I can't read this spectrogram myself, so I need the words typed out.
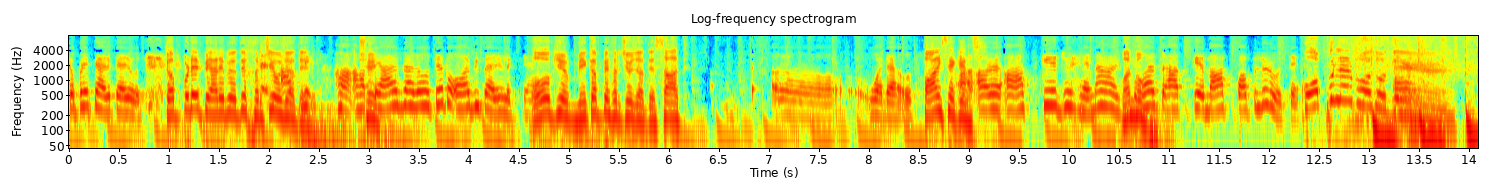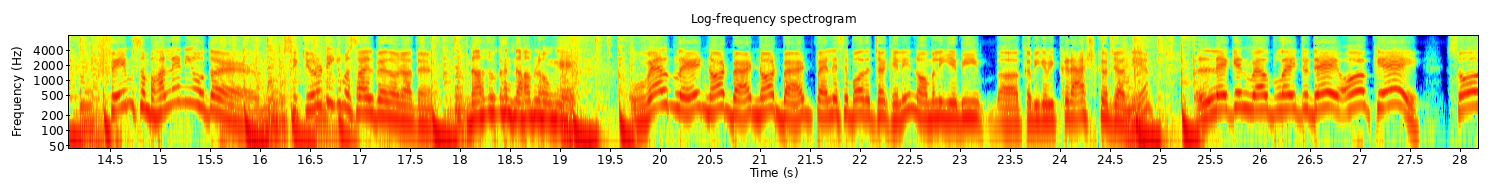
कपड़े प्यारे प्यारे होते हैं। कपड़े प्यारे होते हैं खर्चे हो जाते हैं। हाँ प्यार ज़्यादा होते हैं तो और भी प्यारे लगते हैं। ओके मेकअप पे खर्चे हो जाते हैं व्हाट पाँच seconds. और आपके जो है ना बहुत आपके आप पॉपुलर होते हैं। पॉपुलर बहुत होते हैं। फेम संभालने नहीं होता है। सिक्योरिटी के मसाइल पैदा हो जाते हैं। नाजुक अंदाम लोगे। Well played not bad not bad पहले से बहुत अच्छा खेली। नॉर्मली ये भी कभी कभी क्रैश कर जाती है। लेकिन well played today okay so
